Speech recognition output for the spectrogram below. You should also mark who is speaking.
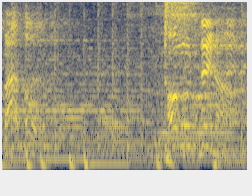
Speaker 1: battle. Palutena,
